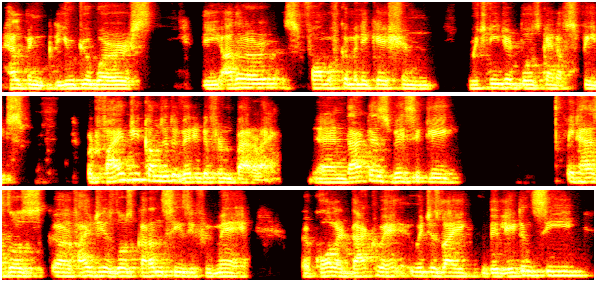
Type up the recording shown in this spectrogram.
helping the YouTubers, the other form of communication which needed those kind of speeds. But 5G comes with a very different paradigm. And that is basically it has those uh, 5G has those currencies, if you may uh, call it that way, which is like the latency,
